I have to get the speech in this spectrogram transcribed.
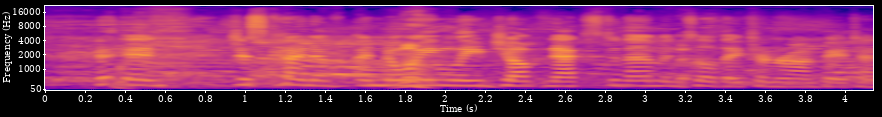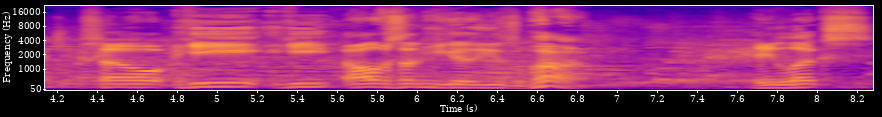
and just kind of annoyingly jump next to them until they turn around and pay attention to me. So he he all of a sudden he goes, he's whoa. He looks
